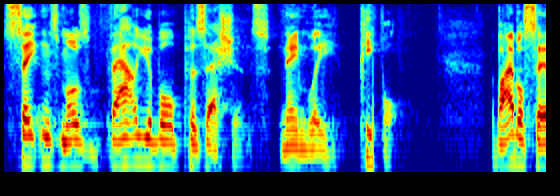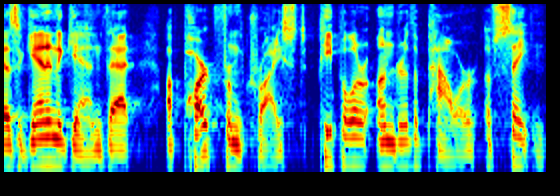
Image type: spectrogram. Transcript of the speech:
Satan's most valuable possessions, namely people. The Bible says again and again that apart from Christ, people are under the power of Satan.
